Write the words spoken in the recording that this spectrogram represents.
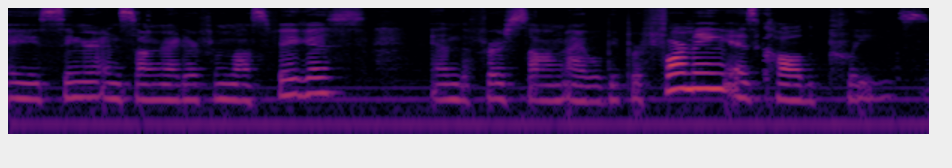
a singer and songwriter from Las Vegas, and the first song I will be performing is called Please.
